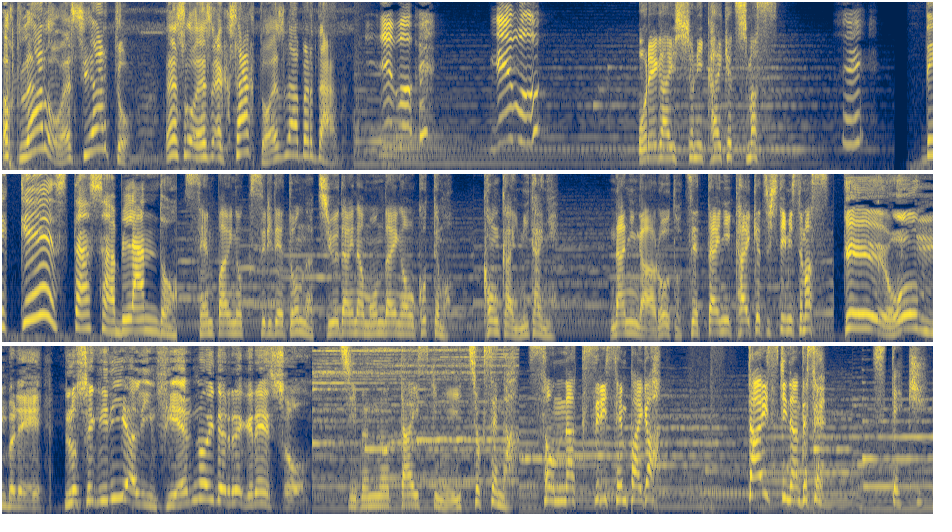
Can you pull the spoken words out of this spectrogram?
¡Ah, claro! ¡Es cierto! Eso es exacto, es la verdad. でもでも俺が一緒に解決します ¿De qué estás hablando? 先輩の薬でどんな重大な問題が起こっても今回みたいに何があろうと絶対に解決してみせます ¡Qué hombre! Lo seguiría al infierno y de regreso. 自分の大好きに一直線なそんな薬先輩が大好きなんです素敵かっ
